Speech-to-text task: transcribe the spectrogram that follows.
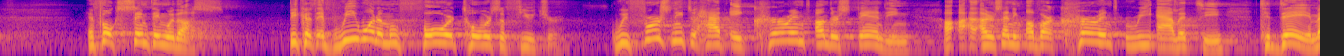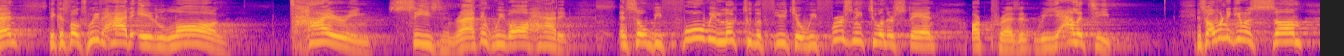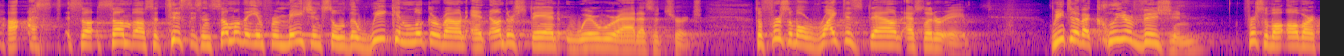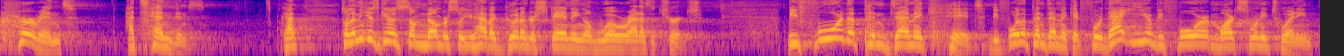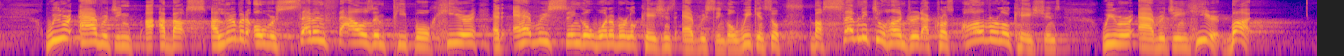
And, folks, same thing with us. Because if we want to move forward towards the future, we first need to have a current understanding, uh, understanding of our current reality today, amen? Because, folks, we've had a long, tiring season, right? I think we've all had it. And so before we look to the future, we first need to understand our present reality. And so I want to give us some, uh, some uh, statistics and some of the information so that we can look around and understand where we're at as a church. So, first of all, write this down as letter A. We need to have a clear vision, first of all, of our current attendance. Okay? So let me just give us some numbers so you have a good understanding of where we're at as a church. Before the pandemic hit, before the pandemic hit, for that year before March 2020, we were averaging about a little bit over 7,000 people here at every single one of our locations every single weekend. So about 7,200 across all of our locations, we were averaging here. But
